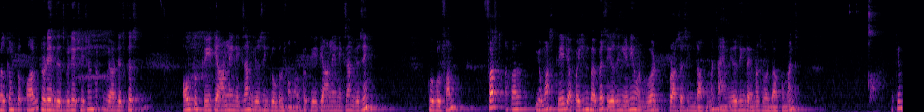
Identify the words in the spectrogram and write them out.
Welcome to all. Today in this video session, we are discuss how to create a online exam using Google Form. How to create a online exam using Google Form. First of all, you must create your question papers using any one word processing documents. I am using the MS Word documents. Okay,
